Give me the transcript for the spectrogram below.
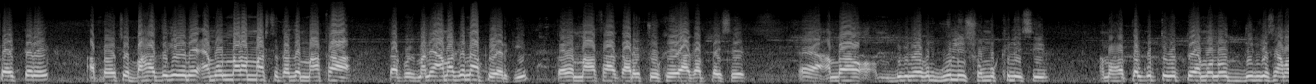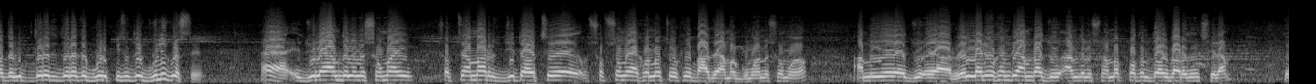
কয়েকটারে আপনার হচ্ছে বাহা থেকে এনে এমন মারাম মারছে, তাদের মাথা, তারপর মানে আমাকে না পেয়ে আর কি, তাদের মাথা কারও চোখে আঘাত পাইছে। হ্যাঁ আমরা বিভিন্ন রকম গুলির সম্মুখীন হয়েছি। আমরা হত্যা করতে করতে এমনও দিন গেছে, আমাদের দৌড়াতে দৌড়াতে গুলি, পিছন থেকে গুলি করছে। হ্যাঁ জুলাই আন্দোলনের সময় সবচেয়ে আমার যেটা হচ্ছে, সবসময় এখনও চোখে বাজে আমার ঘুমানোর সময় আমি রেল লাইনের ওখান দিয়ে আমরা আন্দোলনের সময় আমরা প্রথম দশ বারো জন ছিলাম। তো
